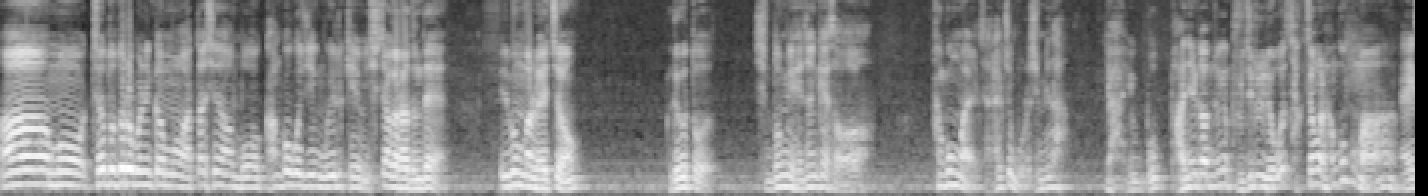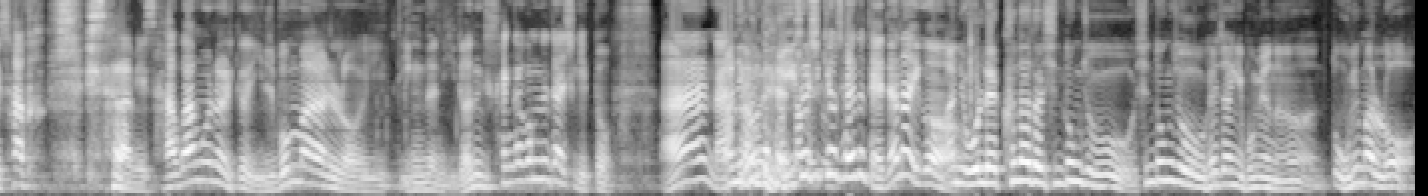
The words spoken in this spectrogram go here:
아 뭐 저도 들어보니까 뭐 아따시아 뭐 강고고지 뭐 이렇게 시작을 하던데 일본말로 했죠. 그리고 또 신동미 회장께서 한국말 잘 할 줄 모르십니다. 야 이거 뭐 반일 감정에 불지르려고 작정을 한 거구만. 아니 사과 이 사람이 사과문을 그 일본말로 이- 읽는 이런 생각 없는 자식이 또 아 나 아니, 그런 근데- 미소 시켜서 해도 되잖아 이거. 아니 원래 큰아들 신동주 신동주 회장이 보면은 또 우리말로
